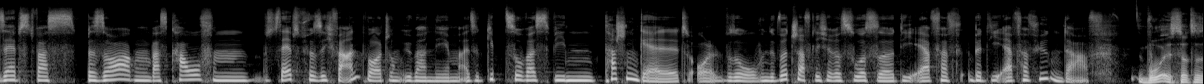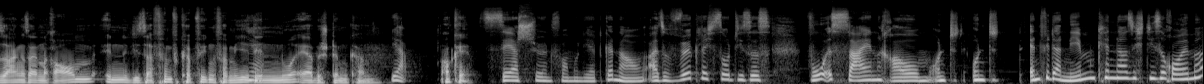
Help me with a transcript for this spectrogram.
selbst was besorgen, was kaufen, selbst für sich Verantwortung übernehmen. Also gibt es sowas wie ein Taschengeld oder so, eine wirtschaftliche Ressource, die er, über die er verfügen darf. Wo ist sozusagen sein Raum in dieser fünfköpfigen Familie, ja. den nur er bestimmen kann? Ja. Okay. Sehr schön formuliert, genau. Also wirklich so dieses, wo ist sein Raum? Und, und entweder nehmen Kinder sich diese Räume,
